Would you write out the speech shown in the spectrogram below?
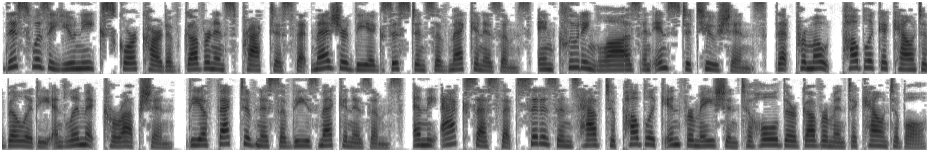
This was a unique scorecard of governance practice that measured the existence of mechanisms including laws and institutions that promote public accountability and limit corruption, the effectiveness of these mechanisms, and the access that citizens have to public information to hold their government accountable.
